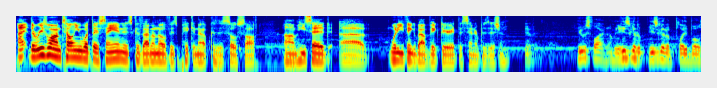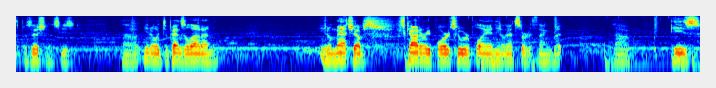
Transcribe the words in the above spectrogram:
I, the reason why I'm telling you what they're saying is because I don't know if it's picking up because it's so soft. Um, he said, uh, "What do you think about Victor at the center position?" Yeah, he was fine. I mean, he's gonna he's gonna play both positions. He's, uh, you know, it depends a lot on, you know, matchups, scouting reports, who we're playing, you know, that sort of thing. But uh, he's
